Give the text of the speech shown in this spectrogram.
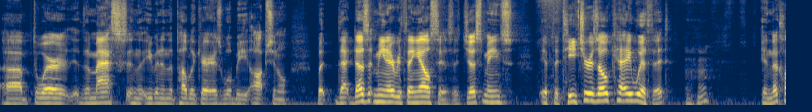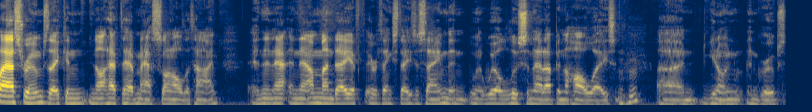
uh, to where the masks in the, even in the public areas will be optional. But that doesn't mean everything else is. It just means if the teacher is okay with it, in the classrooms, they can not have to have masks on all the time. And then that, and now Monday, if everything stays the same, then we- we'll loosen that up in the hallways, uh, and you know, in, in groups.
